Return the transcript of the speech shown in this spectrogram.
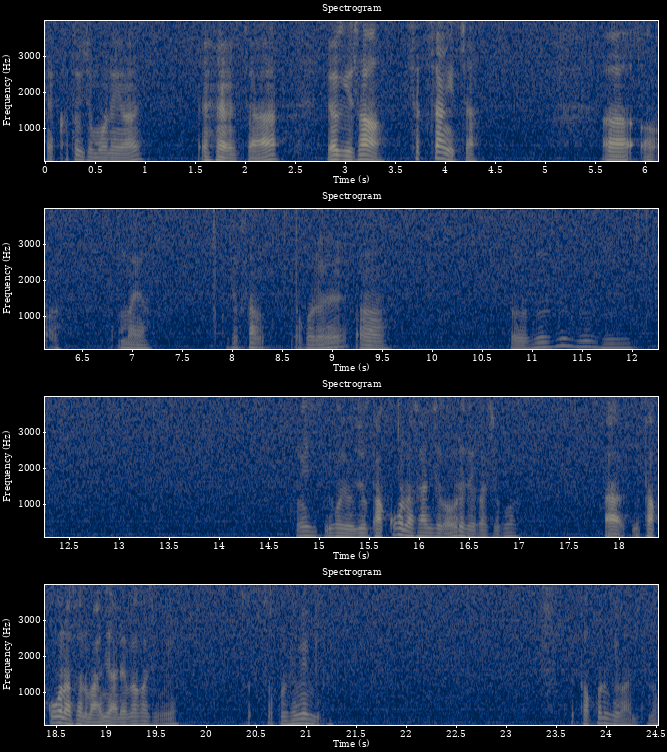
네, 카톡이 좀 오네요. 자, 여기서 색상 있죠. 어, 어, 엄마야. 색상, 요거를, 어. 이거 요즘 바꾸고 나서 한 지가 오래돼가지고. 아, 이 바꾸고 나서는 많이 안 해봐가지고요. 조- 조금 헤맵니다. 바꾸는 게 많구나.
